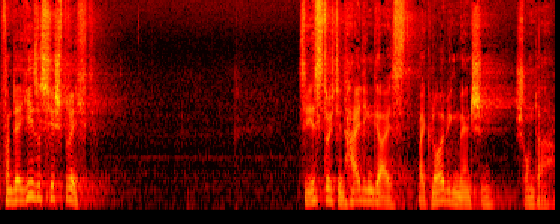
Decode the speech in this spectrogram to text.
von der Jesus hier spricht, Sie ist durch den Heiligen Geist bei gläubigen Menschen schon da.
